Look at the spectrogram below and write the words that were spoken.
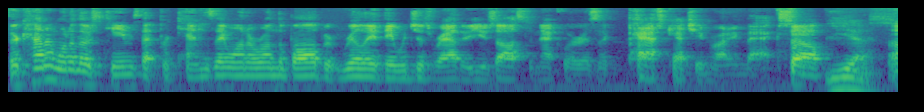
they're kind of one of those teams that pretends they want to run the ball, but really they would just rather use Austin Ekeler as a pass catching running back. So, Yes. um,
